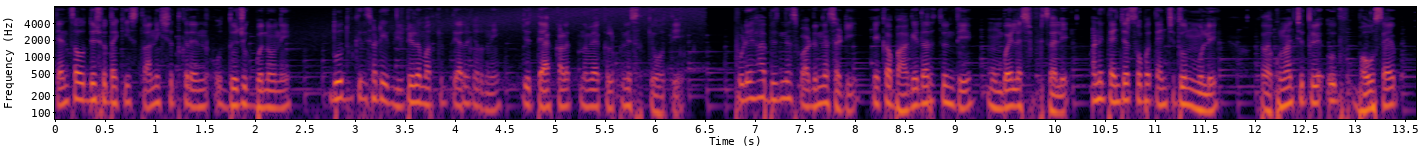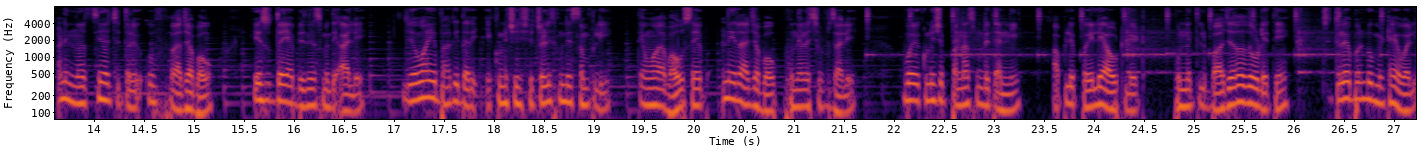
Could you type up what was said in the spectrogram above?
त्यांचा उद्देश होता की स्थानिक शेतकऱ्यांना उद्योजक बनवणे दूध विक्रीसाठी रिटेल मार्केट तयार करणे जे त्या काळात नव्या कल्पनेसारखे होते. पुढे हा बिझनेस वाढवण्यासाठी एका भागीदारातून ते मुंबईला शिफ्ट झाले आणि त्यांच्यासोबत त्यांची दोन मुले रघुनाथ चितळे उर्फ भाऊसाहेब आणि नरसिंह चितळे उर्फ राजाभाऊ हे सुद्धा या बिझनेसमध्ये आले. जेव्हा ही भागीदारी एकोणीसशे शेहेचाळीसमध्ये संपली तेव्हा भाऊसाहेब आणि राजाभाऊ पुण्याला शिफ्ट झाले व एकोणीसशे पन्नासमध्ये त्यांनी आपले पहिले आउटलेट पुण्यातील बाजारा रोड येथे चितळे बंडू मिठाईवाली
